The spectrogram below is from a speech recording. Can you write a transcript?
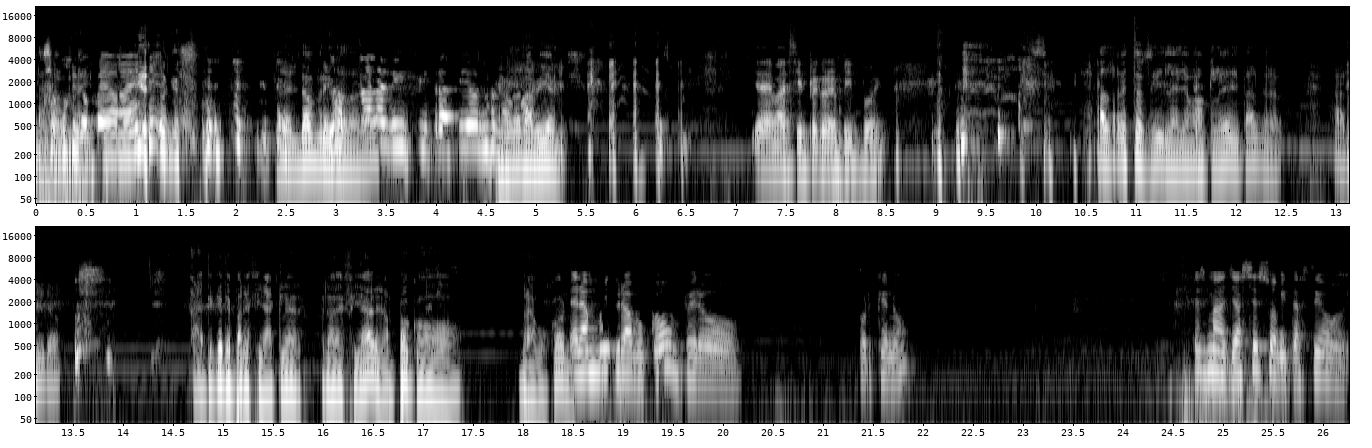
que está nombre lo peor, Y eso ¿eh? que- Con el nombre y todo, ¿no? de infiltración no Perdona van. bien. Y además siempre con el Big Boy. Al resto sí, le ha llamado Claire y tal, pero a mí no. ¿A ti qué te parecía, Claire? ¿Era de fiar? Era un poco bravucón. Era muy bravucón, pero... ¿Por qué no? Es más, ya sé su habitación.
